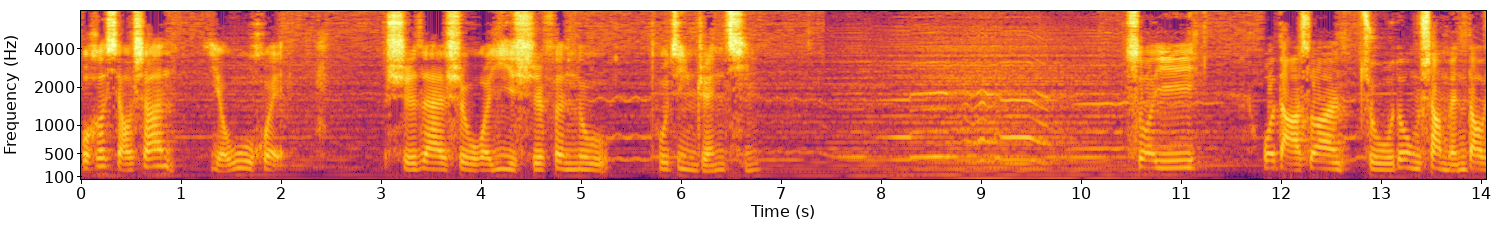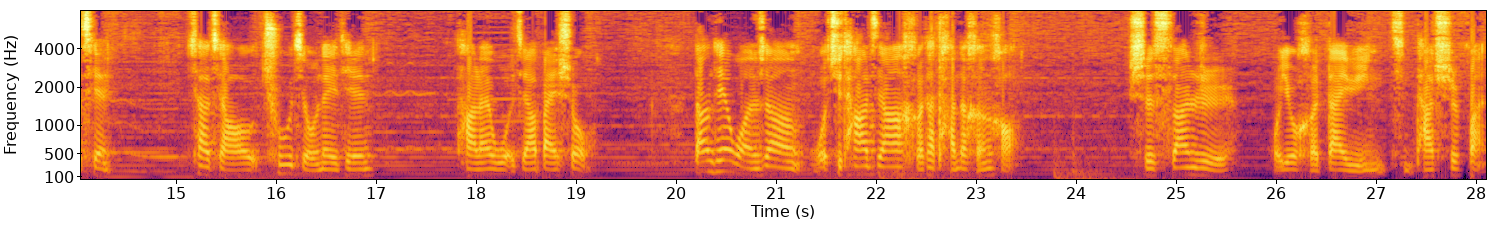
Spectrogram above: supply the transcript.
我和小山有误会。实在是我一时愤怒，不近人情，所以我打算主动上门道歉。恰巧初九那天，他来我家拜寿，当天晚上我去他家和他谈得很好。十三日，我又和戴云请他吃饭。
